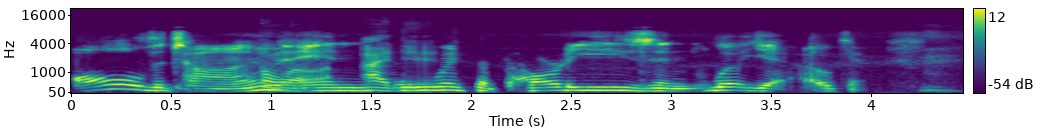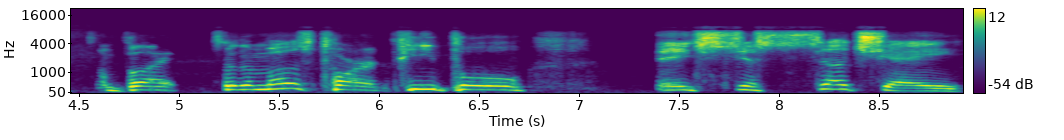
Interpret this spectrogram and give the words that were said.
all the time. Oh, and I we went to parties and well, yeah, okay, but for the most part, people, it's just such a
